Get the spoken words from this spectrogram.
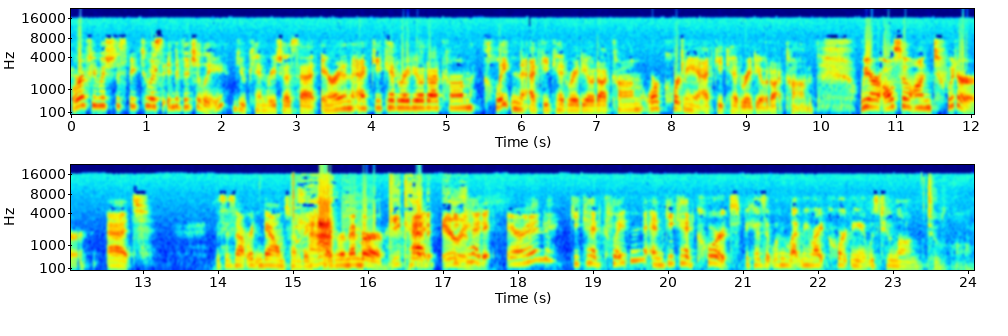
or if you wish to speak to us individually you can reach us at aaron at geekheadradio.com clayton at geekheadradio.com or courtney at geekheadradio.com we are also on twitter at this is not written down so i'm going to try to remember Geekhead Aaron. geekhead aaron geekhead clayton and geekhead court because it wouldn't let me write courtney it was too long Too long.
